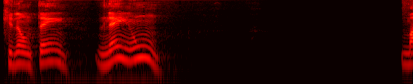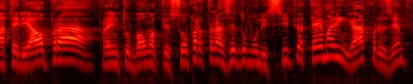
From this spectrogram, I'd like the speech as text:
que não tem nenhum material para entubar uma pessoa para trazer do município até Maringá, por exemplo,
